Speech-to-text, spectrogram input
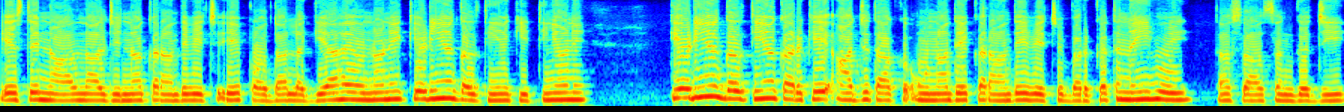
ਇਸ ਦੇ ਨਾਲ ਨਾਲ ਜਿਨ੍ਹਾਂ ਘਰਾਂ ਦੇ ਵਿੱਚ ਇਹ ਪੌਦਾ ਲੱਗਿਆ ਹੈ, ਉਹਨਾਂ ਨੇ ਕਿਹੜੀਆਂ ਗਲਤੀਆਂ ਕੀਤੀਆਂ ਨੇ? ਕਿਹੜੀਆਂ ਗਲਤੀਆਂ ਕਰਕੇ ਅੱਜ ਤੱਕ ਉਹਨਾਂ ਦੇ ਘਰਾਂ ਦੇ ਵਿੱਚ ਬਰਕਤ ਨਹੀਂ ਹੋਈ? ਤਾਂ ਸਾਧ ਸੰਗਤ ਜੀ,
